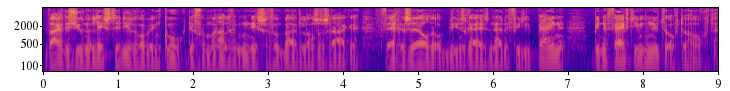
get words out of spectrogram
waren de journalisten die Robin Cook, de voormalige minister van Buitenlandse Zaken, vergezelde op dienstreis naar de Filipijnen, binnen 15 minuten op de hoogte.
